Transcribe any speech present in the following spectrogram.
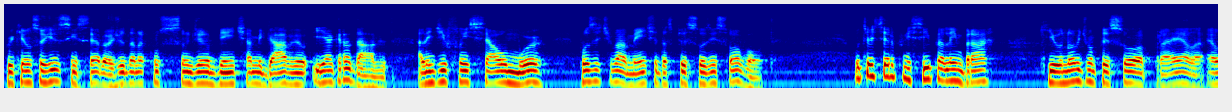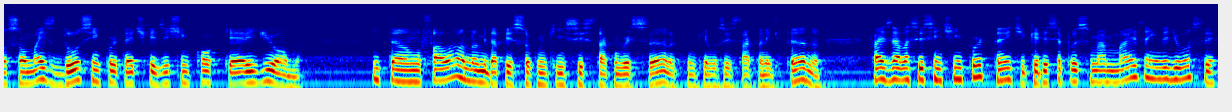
porque um sorriso sincero ajuda na construção de um ambiente amigável e agradável, além de influenciar o humor positivamente das pessoas em sua volta. O terceiro princípio é lembrar que o nome de uma pessoa para ela é o som mais doce e importante que existe em qualquer idioma. Então, falar o nome da pessoa com quem você está conversando, com quem você está conectando, faz ela se sentir importante e querer se aproximar mais ainda de você.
